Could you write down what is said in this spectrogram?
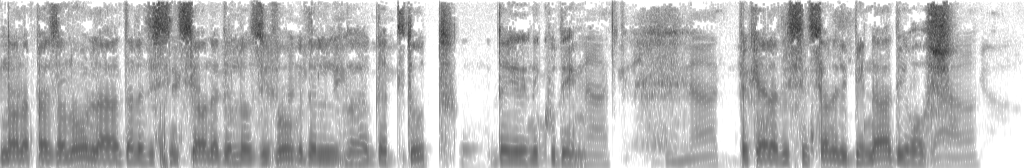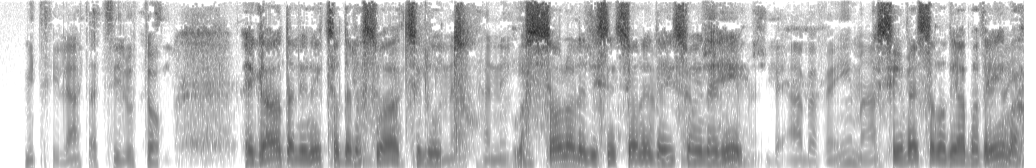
non ha preso nulla dalla distinzione dello zivug del Gadlut dei Nikudim, perché è la distinzione di Binah di Rosh. E guarda all'inizio della sua Azilut, ma solo le distinzioni dei suoi Nehi, che si rivestono di Abba Veima,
